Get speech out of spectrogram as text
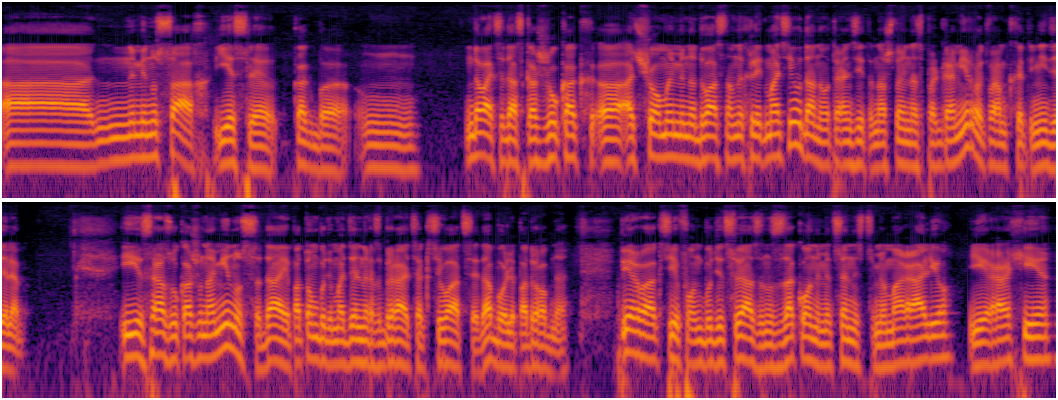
А на минусах, если как бы... Ну, давайте, да, скажу, как, э, о чем именно два основных лейтмотива данного транзита, на что они нас программируют в рамках этой недели. И сразу укажу на минусы, да, и потом будем отдельно разбирать активации, да, более подробно. Первый актив, он будет связан с законами, ценностями, моралью, иерархией,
